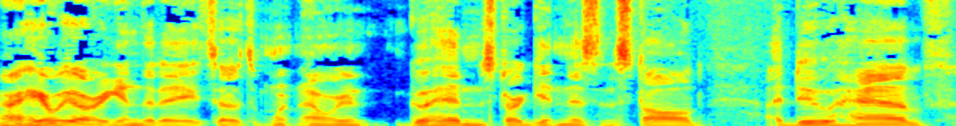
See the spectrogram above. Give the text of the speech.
All right, here we are again today. So now we're gonna go ahead and start getting this installed. I do have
